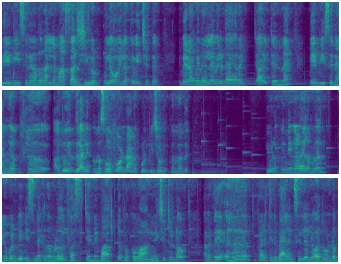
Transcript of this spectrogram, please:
ബേബീസിന് നമ്മൾ നല്ല മസാജ് ചെയ്ത് കൊടുക്കില്ല ഓയിലൊക്കെ വെച്ചിട്ട്. ഇവരങ്ങനെയല്ല. ഇവർ ഡയറക്റ്റ് ആയിട്ട് തന്നെ ബേബീസിനെ അങ്ങ് അതും എന്ത് അലക്കുന്ന സോപ്പ് കൊണ്ടാണ് കുളിപ്പിച്ചു കൊടുക്കുന്നത്. ഇവിടെ കുഞ്ഞുങ്ങളെ നമ്മൾ ന്യൂ ബോൺ ബേബീസിനൊക്കെ നമ്മൾ ഫസ്റ്റ് തന്നെ ബാത്ത് ടബൊക്കെ വാങ്ങി വെച്ചിട്ടുണ്ടാവും. അവരുടെ കഴുത്തിന് ബാലൻസ് ഇല്ലല്ലോ. അതുകൊണ്ടും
